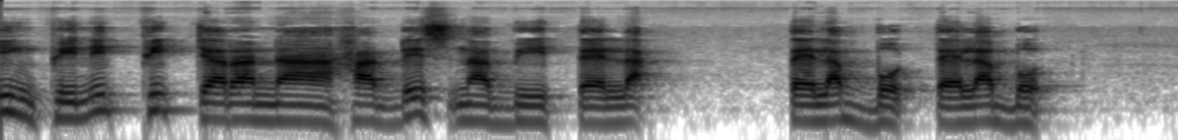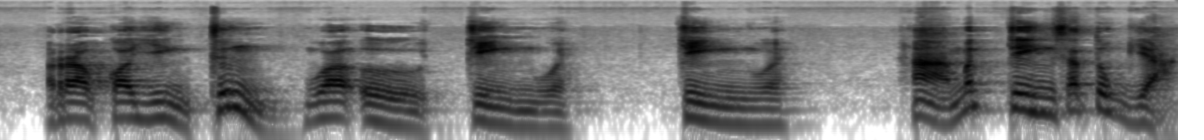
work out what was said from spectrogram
ยิ่งพินิษพิจารณาฮะดิษนบีแต่ละแต่ละบทแต่ละบท เราก็ยิ่งทึ่งว่าเออจริงเว้ยจริงเว้ยฮะมันจริงซะทุกอย่าง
